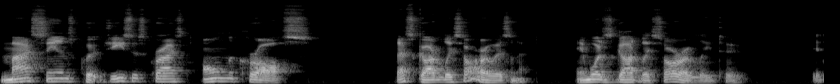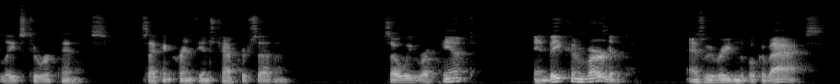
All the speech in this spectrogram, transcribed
My sins put Jesus Christ on the cross that's godly sorrow, isn't it? And what does godly sorrow lead to? It leads to repentance. 2 Corinthians chapter 7. So we repent and be converted, as we read in the book of Acts.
